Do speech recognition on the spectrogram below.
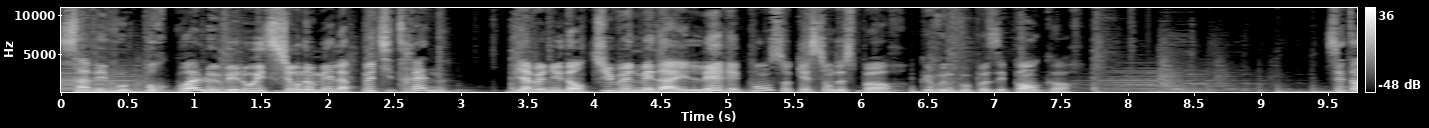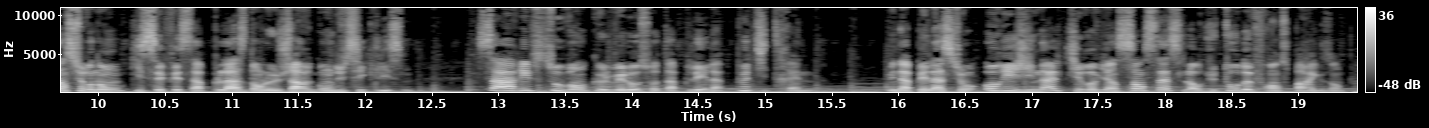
Savez-vous pourquoi le vélo est surnommé la petite reine? Bienvenue dans Tu veux une médaille, les réponses aux questions de sport que vous ne vous posez pas encore. C'est un surnom qui s'est fait sa place dans le jargon du cyclisme. Ça arrive souvent que le vélo soit appelé la petite reine. Une appellation originale qui revient sans cesse lors du Tour de France par exemple.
